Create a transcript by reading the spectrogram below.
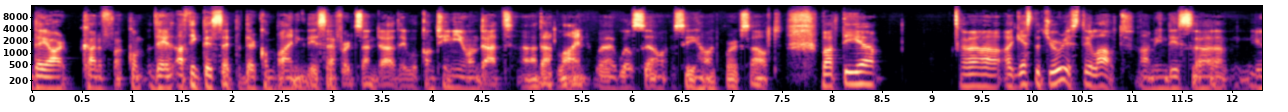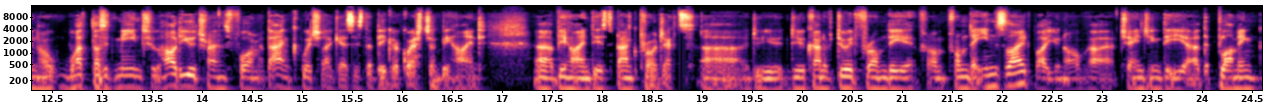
they are kind of, com- they, I think they said that they're combining these efforts, and uh, they will continue on that uh, that line. Where we'll see how it works out. But the uh, uh, I guess the jury is still out. I mean, this, uh, you know, what does it mean to how do you transform a bank? Which I guess is the bigger question behind uh, behind these bank projects. Uh, do you do you kind of do it from the from from the inside by you know uh, changing the uh, the plumbing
